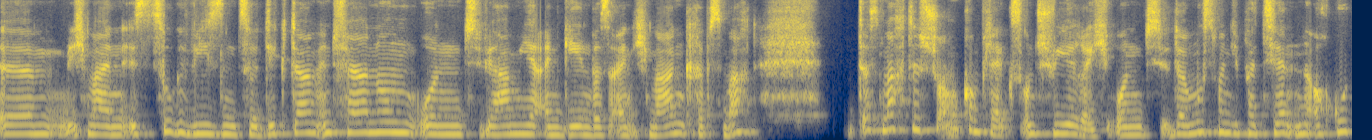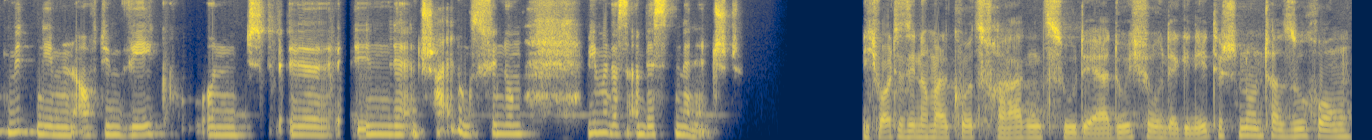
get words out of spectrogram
Ähm, ich meine, ist zugewiesen zur Dickdarmentfernung und wir haben hier ein Gen, was eigentlich Magenkrebs macht. Das macht es schon komplex und schwierig und da muss man die Patienten auch gut mitnehmen auf dem Weg und äh, in der Entscheidungsfindung, wie man das am besten managt. Ich wollte Sie noch mal kurz fragen zu der Durchführung der genetischen Untersuchung.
